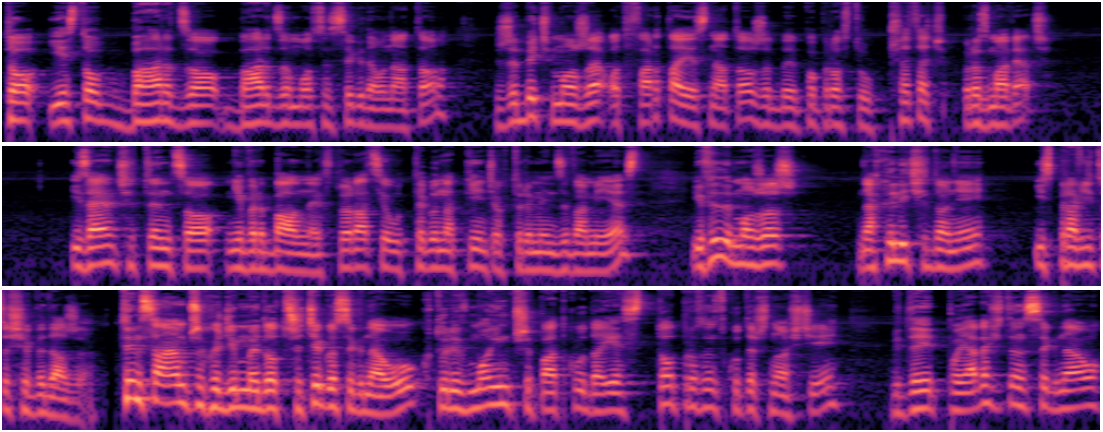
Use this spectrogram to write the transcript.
to jest to bardzo, bardzo mocny sygnał na to, że być może otwarta jest na to, żeby po prostu przestać rozmawiać i zająć się tym, co niewerbalne, eksploracją tego napięcia, które między wami jest, i wtedy możesz nachylić się do niej i sprawdzić, co się wydarzy. Tym samym przechodzimy do trzeciego sygnału, który w moim przypadku daje 100% skuteczności. Gdy pojawia się ten sygnał,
